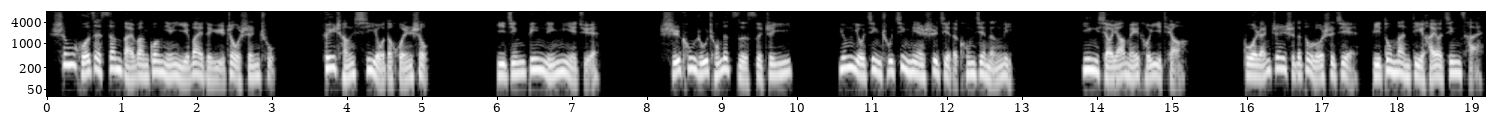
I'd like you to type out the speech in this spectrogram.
生活在三百万光年以外的宇宙深处，非常稀有的魂兽，已经濒临灭绝。时空蠕虫的子嗣之一，拥有进出镜面世界的空间能力。应小牙眉头一挑，果然，真实的斗罗世界比动漫地还要精彩，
